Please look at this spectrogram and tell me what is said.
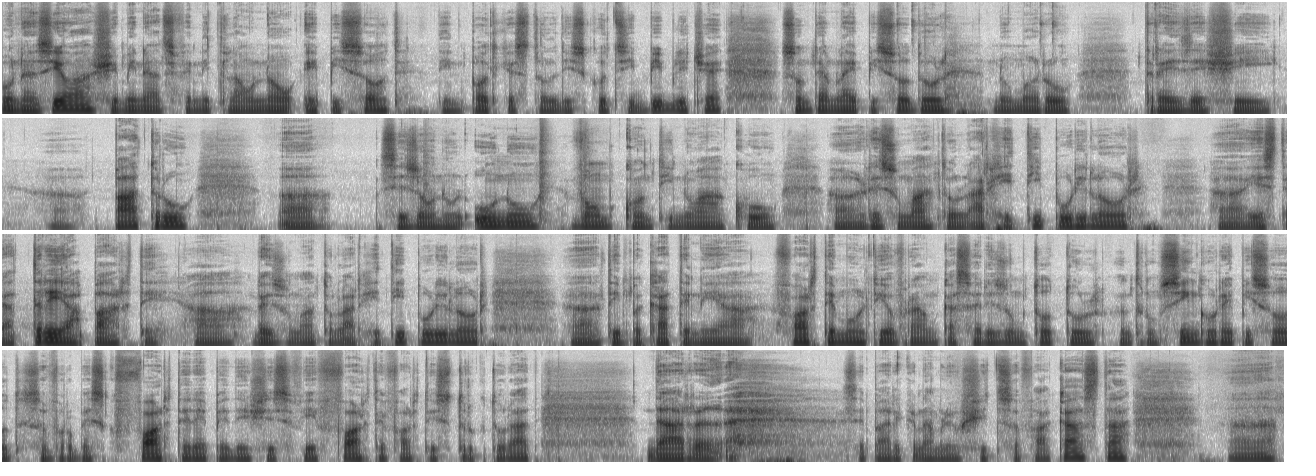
Bună ziua și bine ați venit la un nou episod din podcastul Discuții Biblice. Suntem la episodul numărul 34, uh, sezonul 1. Vom continua cu uh, rezumatul arhetipurilor. Uh, este a treia parte a rezumatul arhetipurilor. Uh, din păcate ne ia foarte mult, eu vreau ca să rezum totul într-un singur episod, să vorbesc foarte repede și să fie foarte, foarte structurat, dar uh, se pare că n-am reușit să fac asta. Uh,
